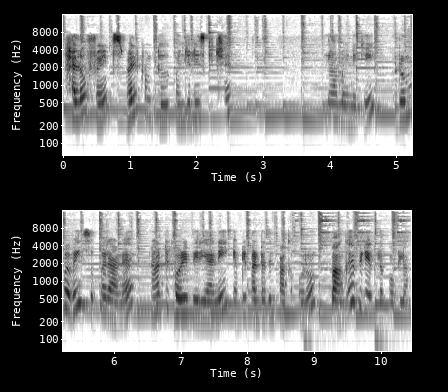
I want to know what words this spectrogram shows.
ஹலோ ஃப்ரெண்ட்ஸ் வெல்கம் டு கொஞ்சலிஸ் கிச்சன் நாம் இன்னைக்கு ரொம்பவே சூப்பரான நாட்டுக்கோழி பிரியாணி எப்படி பண்ணுறதுன்னு பார்க்க போகிறோம் வாங்க வீடியோக்குள்ளே போகலாம்.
